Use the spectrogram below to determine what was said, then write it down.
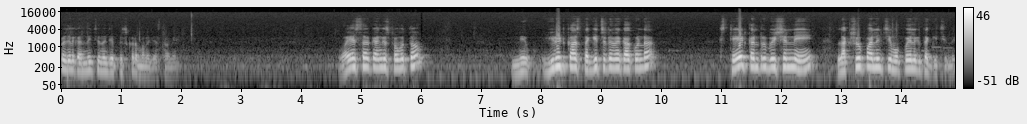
ప్రజలకు అందించిందని చెప్పేసి కూడా మనం చేస్తాం వైఎస్ఆర్ కాంగ్రెస్ ప్రభుత్వం యూనిట్ కాస్ట్ తగ్గించడమే కాకుండా స్టేట్ కంట్రిబ్యూషన్ని లక్ష రూపాయల నుంచి ముప్పై వేలకు తగ్గించింది.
